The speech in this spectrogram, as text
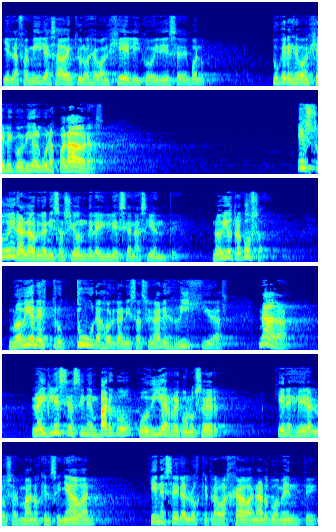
y en la familia saben que uno es evangélico y dice, bueno, tú que eres evangélico, di algunas palabras. Eso era la organización de la iglesia naciente. No había otra cosa. No habían estructuras organizacionales rígidas, nada. La iglesia, sin embargo, podía reconocer quiénes eran los hermanos que enseñaban, quiénes eran los que trabajaban arduamente,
